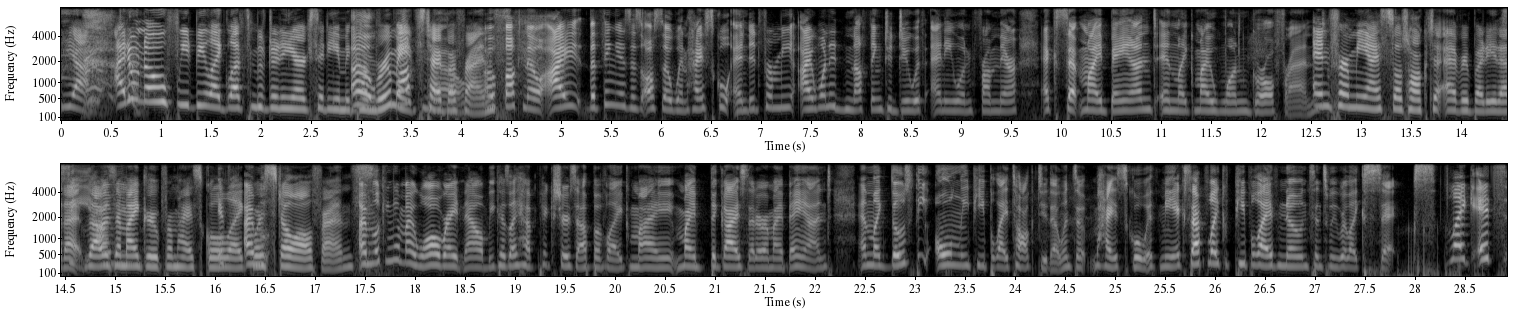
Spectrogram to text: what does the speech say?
Yeah. I don't know if we'd be like, let's move to New York City and become oh, roommates type no. of friends. Oh fuck no. I the thing is is also when high school ended for me, I wanted nothing to do with anyone from there except my band and like my one girlfriend. and for me, I still talk to everybody that I, that I was in my group from high school. Like I'm- we're still all friends. I'm looking at my wall right now because I have pictures up of like my my the guys that are in my band and like those are the only people I talk to that went to high school with me except like people I've known since we were like 6. like it's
